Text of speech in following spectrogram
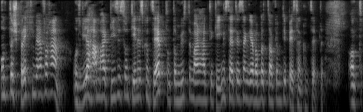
und das sprechen wir einfach an. Und wir haben halt dieses und jenes Konzept und dann müsste mal halt die Gegenseite sagen, ja, aber pass auf, wir haben die besseren Konzepte. Und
